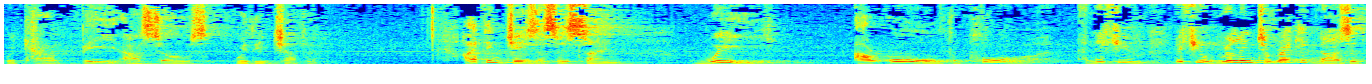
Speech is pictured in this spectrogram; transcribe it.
we can't be ourselves with each other. I think Jesus is saying, we are all the poor. And if you, if you're willing to recognize it,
